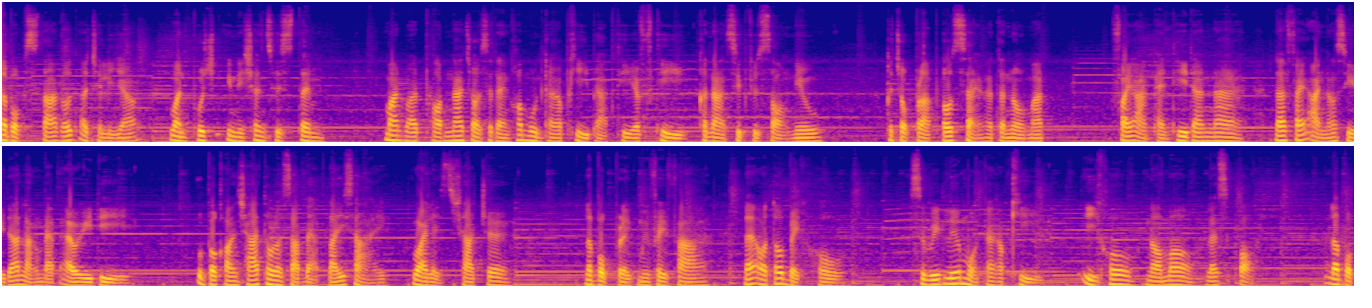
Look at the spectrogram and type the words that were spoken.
ระบบ Start รถอัจฉริยะ One Push Ignition System มาตรวัดพร้อมหน้าจอแสดงข้อมูลการขับขี่แบบ TFT ขนาด 10.2 นิ้ว กระจกปรับลดแสงอัตโนมัติ ไฟอ่านแผนที่ด้านหน้า และไฟอ่านหนังสือด้านหลังแบบ LED อุปกรณ์ชาร์จโทรศัพท์แบบไร้สาย Wireless Charger ระบบเบรกมือไฟฟ้า และ Auto Brake Hold สวิตช์เลือกโหมดการขับขี่ Eco Normal และ Sport ระบบ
